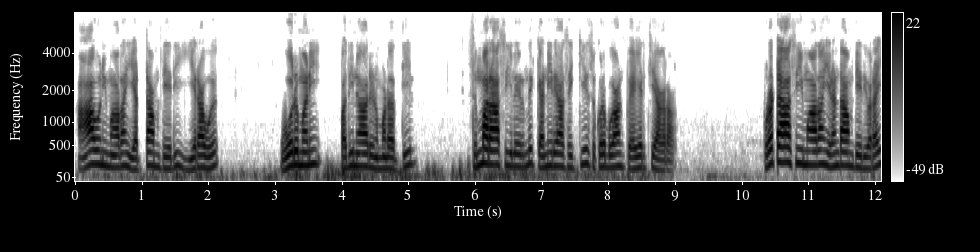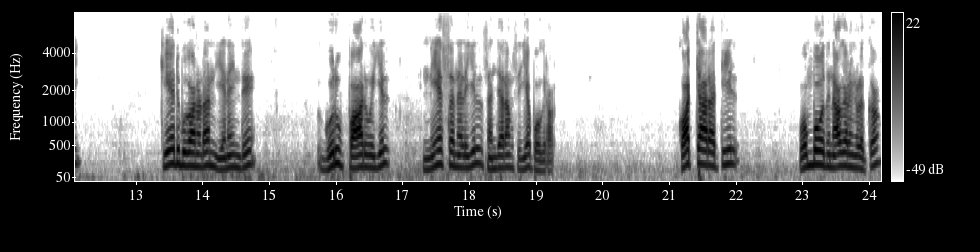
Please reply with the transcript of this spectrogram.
ஆவணி மாதம் எட்டாம் தேதி இரவு ஒரு மணி பதினாறு நிமிடத்தில் சிம்ம ராசியிலிருந்து கன்னிராசிக்கு சுக்கரபகவான் பெயர்ச்சி ஆகிறார். புரட்டாசி மாதம் இரண்டாம் தேதி வரை கேது பகவானுடன் இணைந்து குரு பார்வையில் நேச நிலையில் சஞ்சாரம் செய்ய போகிறார் கோச்சாரத்தில் ஒம்பது நகரங்களுக்கும்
